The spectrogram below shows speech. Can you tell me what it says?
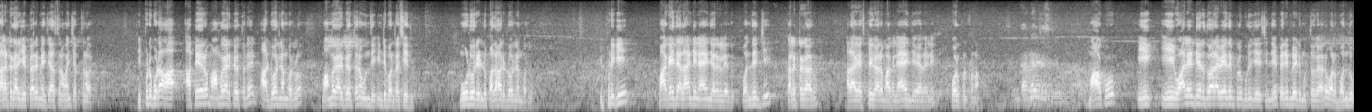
కలెక్టర్ గారు చెప్పారు మేము చేస్తున్నామని చెప్తున్నారు. ఇప్పుడు కూడా ఆ- పేరు మా అమ్మగారి పేరుతోనే ఆ డోర్ నెంబర్లో మా అమ్మగారి పేరుతోనే ఉంది ఇంటి పని రసీదు. మూడు రెండు పదహారు డోర్ నెంబర్లు. ఇప్పటికీ మాకైతే ఎలాంటి న్యాయం జరగలేదు. స్పందించి కలెక్టర్ గారు అలాగే ఎస్పీ గారు మాకు న్యాయం చేయాలని కోరుకుంటున్నాం. మాకు ఈ ఈ వాలంటీర్ ద్వారా వేధింపులు గురి చేసింది పెరింపేటి ముత్తు గారు వాళ్ళ బంధు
